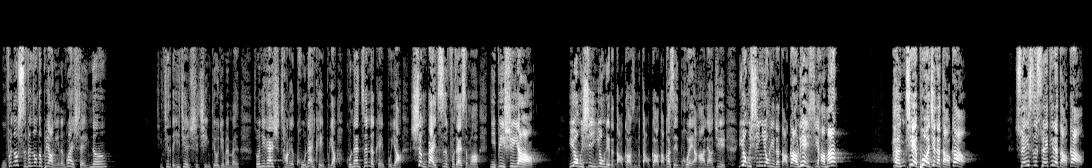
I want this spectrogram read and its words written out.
五分钟、十分钟都不要，你能怪谁呢？请记得一件事情，弟兄姐妹们，从今开始，操练苦难可以不要，苦难真的可以不要。胜败自负在什么？你必须要用心用力的祷告。什么祷告？祷告谁不会啊？哈，两句，用心用力的祷告，练习好吗？横切迫切的祷告，随时随地的祷告，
